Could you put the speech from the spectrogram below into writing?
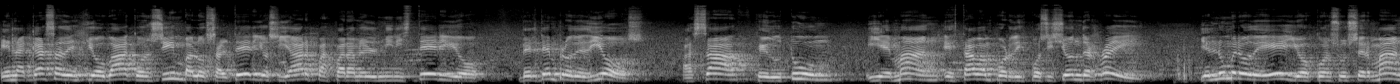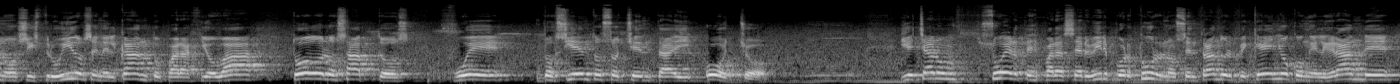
en la casa de Jehová, con címbalos, salterios y arpas para el ministerio del templo de Dios. Asaf, Jedutún y Emán estaban por disposición del rey, y el número de ellos con sus hermanos instruidos en el canto para Jehová, todos los aptos, fue 288. Y echaron suertes para servir por turnos, entrando el pequeño con el grande,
